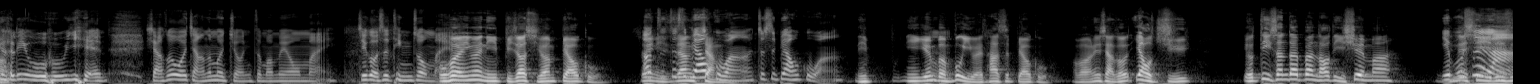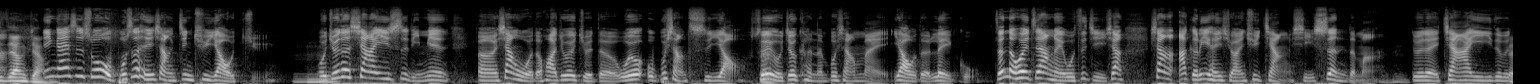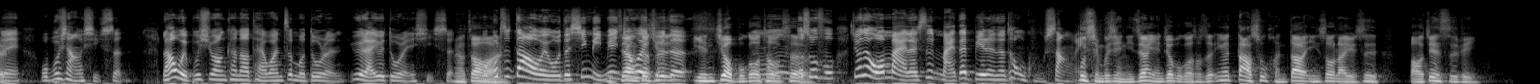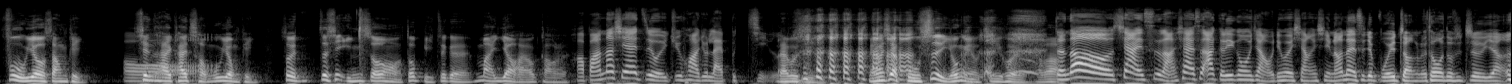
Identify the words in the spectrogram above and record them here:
可力无言，想说我讲那么久，你怎么没有买？结果是听众买。不会，因为你比较喜欢标股，所以你这样讲、啊，这是标股啊。你你原本不以为它是标股，好不好？你想说药局有第三代半导体线吗？也不是啦，是这样讲，应该是说我不是很想进去药局。嗯、我觉得下意识里面，呃，像我的话，就会觉得我有我不想吃药，所以我就可能不想买药的肋骨，真的会这样哎、欸。我自己像像阿格丽很喜欢去讲洗肾的嘛，嗯、对不对？加一对不对？对我不想洗肾。然后我也不希望看到台湾这么多人，越来越多人洗肾。我不知道哎、欸，我的心里面就会觉得研究不够透彻、嗯，不舒服。就是我买了是买在别人的痛苦上哎、欸。不行不行，你这样研究不够透彻，因为大树很大的营收来源是保健食品、妇幼商品，哦、现在还开宠物用品。所以这些营收哦，都比这个卖药还要高了。好吧，那现在只有一句话，就来不及了。来不及，没关系，股市永远有机会，好不好？等到下一次啦，下一次阿格力跟我讲，我一定会相信，然后那一次就不会涨了，通常都是这样。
